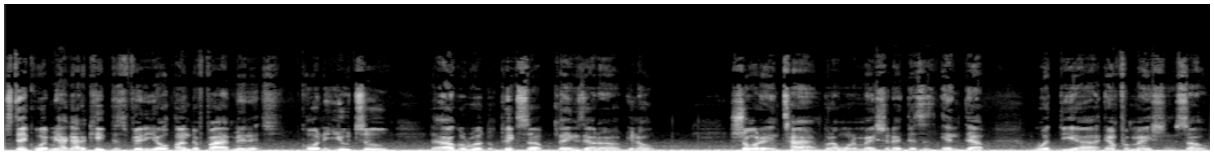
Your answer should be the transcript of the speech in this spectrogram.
stick with me. I got to keep this video under five minutes. According to YouTube, the algorithm picks up things that are, you know, shorter in time, but I want to make sure that this is in depth with the uh, information. So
